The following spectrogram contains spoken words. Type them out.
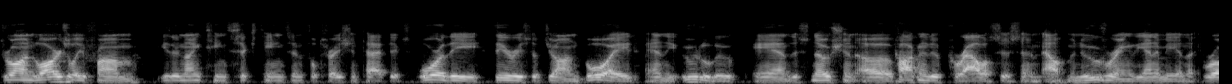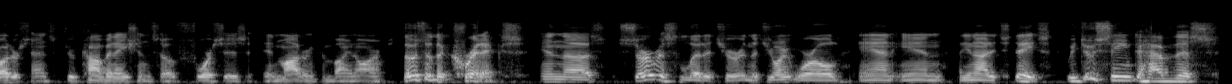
drawn largely from either 1916's infiltration tactics or the theories of John Boyd and the OODA loop and this notion of cognitive paralysis and outmaneuvering the enemy in a broader sense through combinations of forces in modern combined arms. Those are the critics. In the service literature in the joint world and in the United States, we do seem to have this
